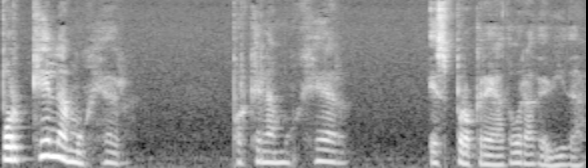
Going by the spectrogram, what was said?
¿por qué la mujer? Porque la mujer es procreadora de vida.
